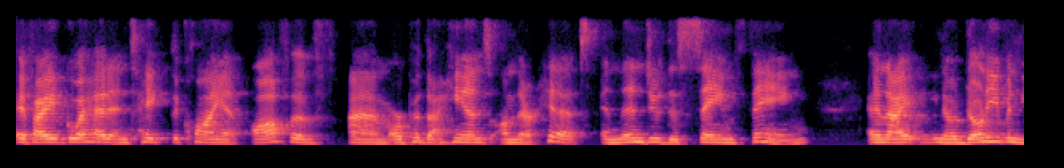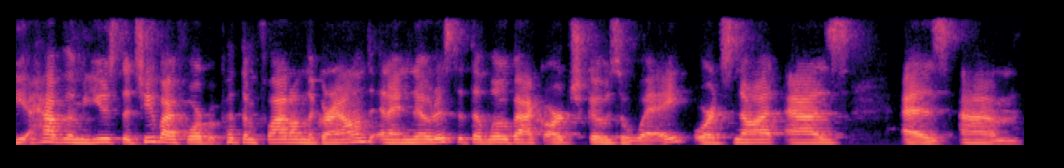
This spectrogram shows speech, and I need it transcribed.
if I go ahead and take the client off of um, or put the hands on their hips and then do the same thing, and I you know don't even have them use the two by four, but put them flat on the ground, and I notice that the low back arch goes away or it's not as as um,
